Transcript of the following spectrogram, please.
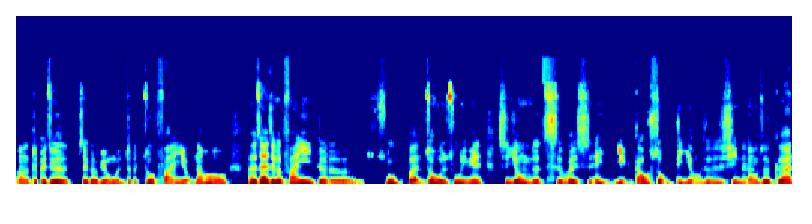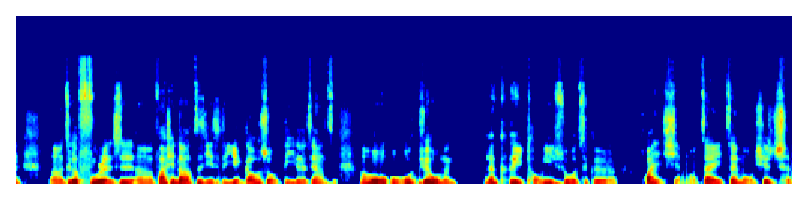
呃，对这个这个原文的做翻译哦，然后而在这个翻译的书本中文书里面是用的词汇是哎眼高手低哦，就是形容这个个案，呃，这个富人是呃发现到自己是眼高手低的这样子，然后我我觉得我们好像可以同意说这个幻想哦，在在某些层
